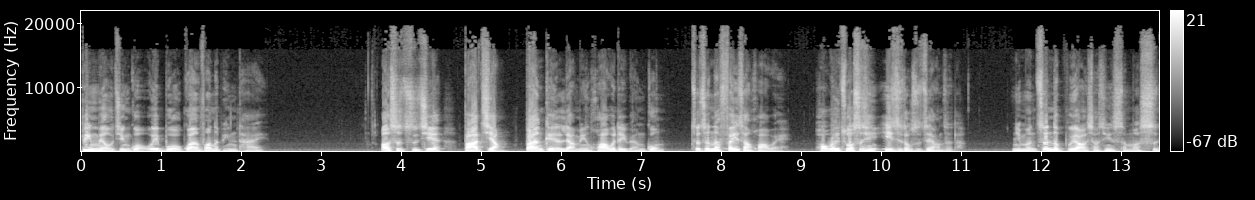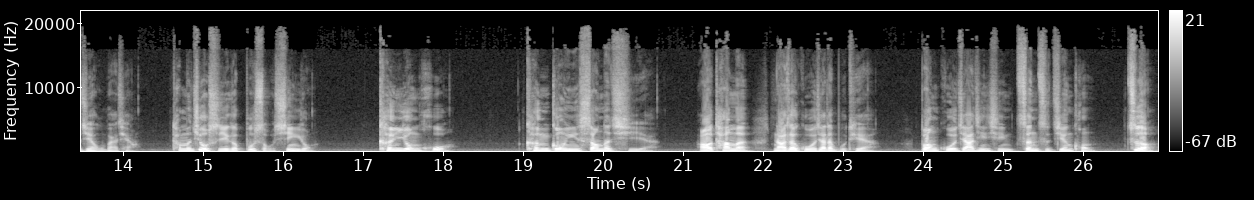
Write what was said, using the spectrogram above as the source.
并没有经过微博官方的平台，而是直接把奖颁给了两名华为的员工，这真的非常华为。华为做事情一直都是这样子的，你们真的不要相信什么世界五百强，他们就是一个不守信用、坑用户、坑供应商的企业，而他们拿着国家的补贴，帮国家进行政治监控，这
